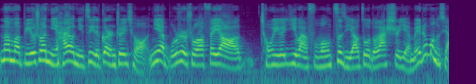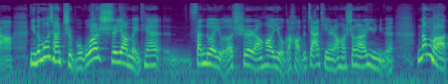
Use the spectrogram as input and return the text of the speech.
那么比如说你还有你自己的个人追求，你也不是说非要成为一个亿万富翁，自己要做多大事业，没这梦想。你的梦想只不过是要每天三顿有的吃，然后有个好的家庭，然后生儿育女。那么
